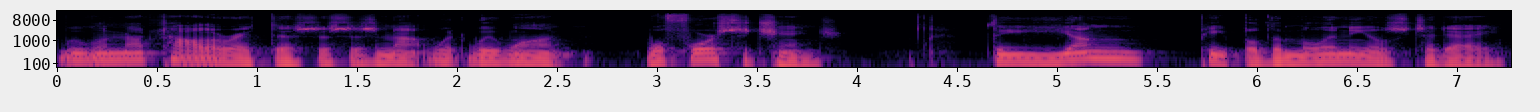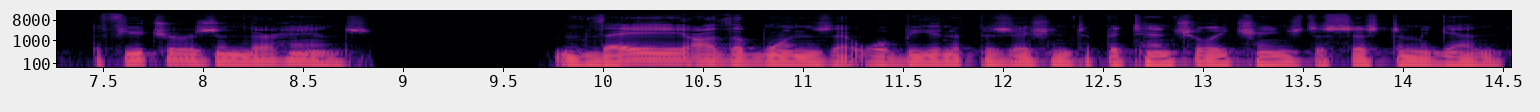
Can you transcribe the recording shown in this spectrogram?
we will not tolerate this, this is not what we want, we'll force a change. The young people, the millennials today, the future is in their hands they are the ones that will be in a position to potentially change the system again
